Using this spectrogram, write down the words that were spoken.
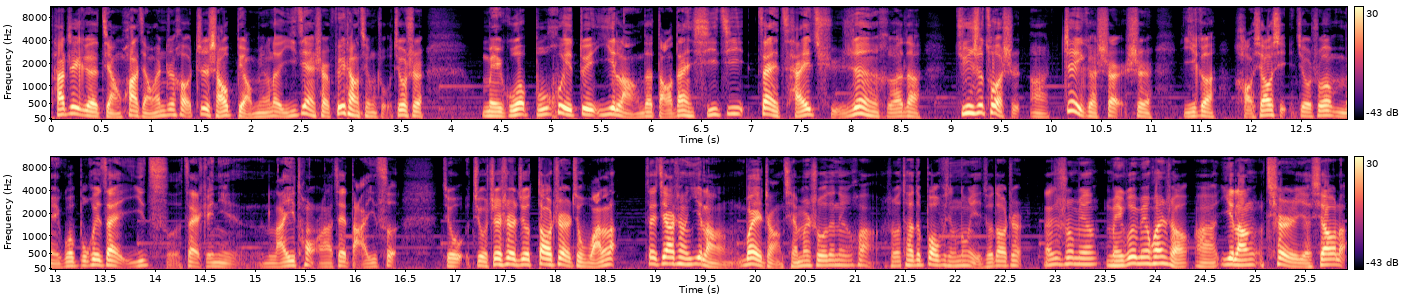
他这个讲话讲完之后，至少表明了一件事非常清楚，就是美国不会对伊朗的导弹袭击再采取任何的军事措施啊。这个事儿是一个好消息，就是说美国不会再以此再给你来一通啊，再打一次，就就这事儿就到这儿就完了。再加上伊朗外长前面说的那个话，说他的报复行动也就到这儿，那就说明美国没还手啊，伊朗气儿也消了。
